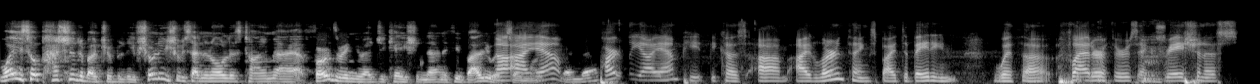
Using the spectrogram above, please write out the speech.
Why are you so passionate about your belief? Surely you should be spending all this time uh, furthering your education. Then, if you value it No, so I much, am. Brenda. Partly I am, Pete, because um, I learn things by debating with uh, flat earthers and creationists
